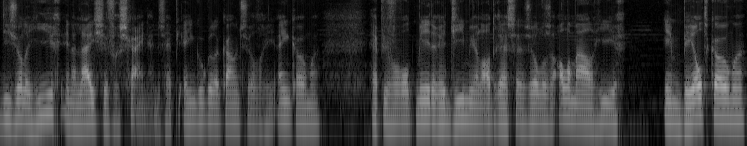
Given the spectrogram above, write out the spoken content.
die zullen hier in een lijstje verschijnen. Dus heb je één Google-account, zullen er hier één komen. Heb je bijvoorbeeld meerdere Gmail-adressen, zullen ze allemaal hier in beeld komen.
